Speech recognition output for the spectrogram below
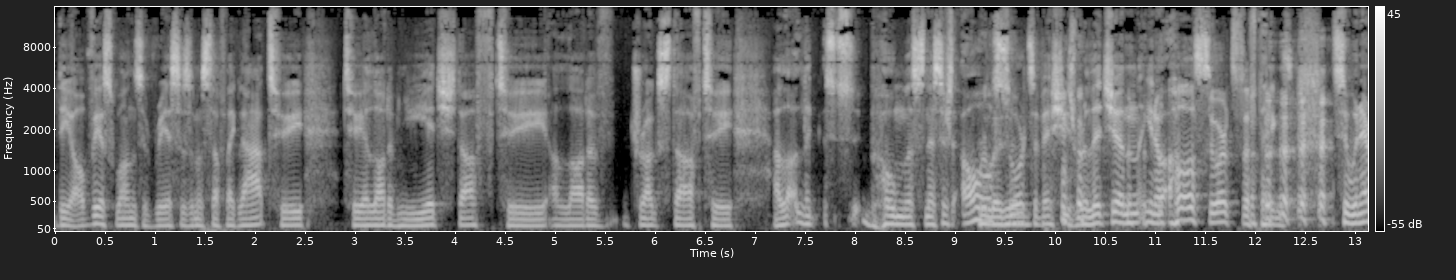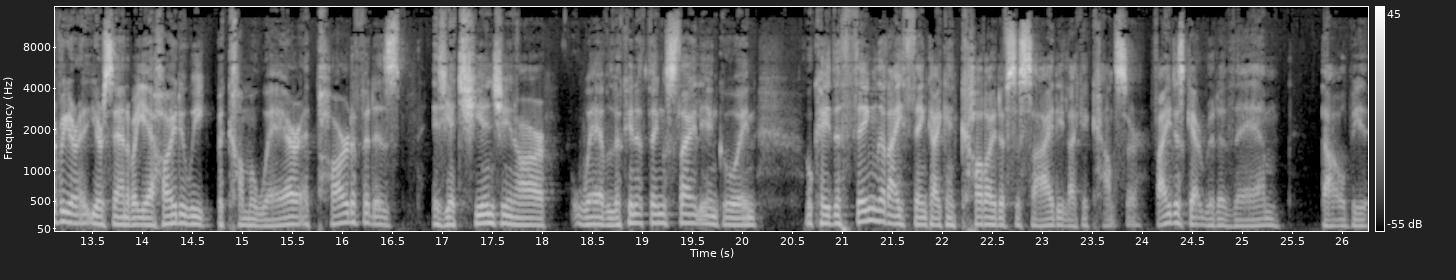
the obvious ones of racism and stuff like that to to a lot of new age stuff, to a lot of drug stuff, to a lot like s- homelessness. There's all Religion. sorts of issues, religion, you know, all sorts of things. so whenever you're you're saying about yeah, how do we become aware? A part of it is is yet changing our way of looking at things slightly and going, okay, the thing that I think I can cut out of society like a cancer, if I just get rid of them, that will be.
